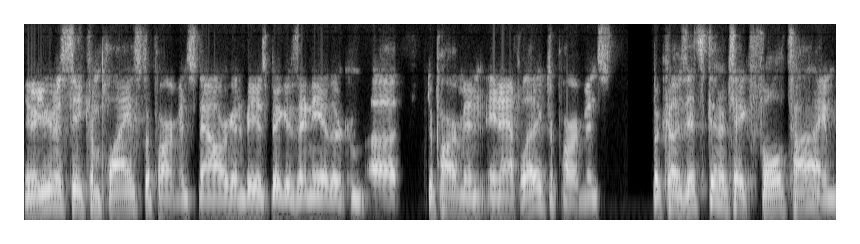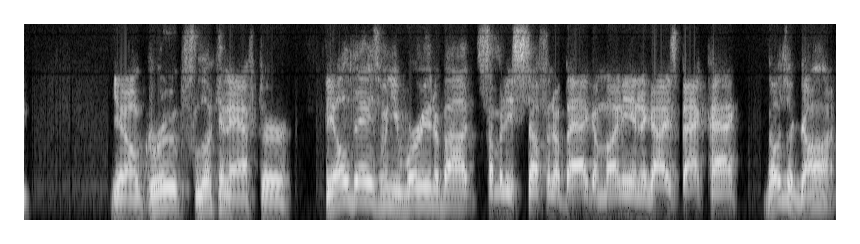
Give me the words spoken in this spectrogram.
You know, you're gonna see compliance departments now are gonna be as big as any other uh, department in athletic departments because it's gonna take full time. You know, groups looking after the old days when you worried about somebody stuffing a bag of money in a guy's backpack. Those are gone.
